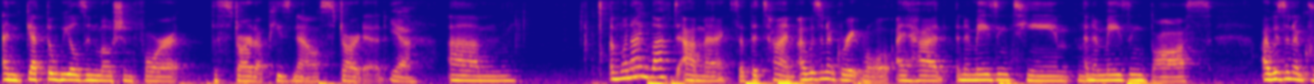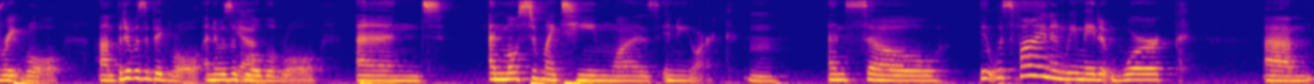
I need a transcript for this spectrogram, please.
and get the wheels in motion for the startup he's now started. Yeah. Um, and when I left Amex at the time, I was in a great role. I had an amazing team, an amazing boss. I was in a great role, um, but it was a big role and it was a Yeah. global role, and and most of my team was in New York, and so it was fine, and we made it work. Um,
